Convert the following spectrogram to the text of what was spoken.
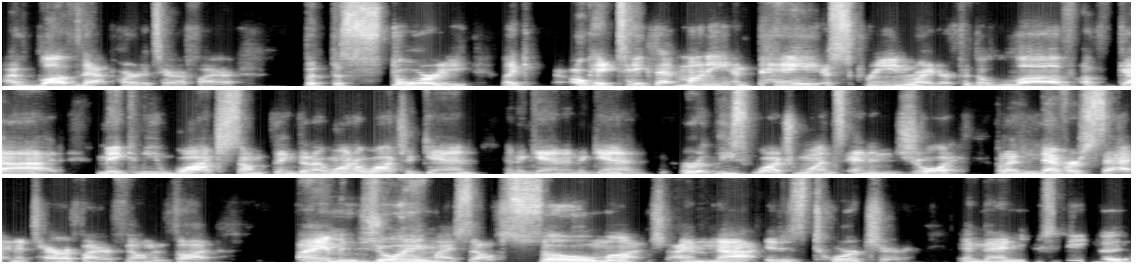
I love that part of Terrifier. But the story, like, okay, take that money and pay a screenwriter for the love of God. Make me watch something that I want to watch again and again and again, or at least watch once and enjoy. But I've never sat in a Terrifier film and thought, I am enjoying myself so much. I am not. It is torture. And then you see the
